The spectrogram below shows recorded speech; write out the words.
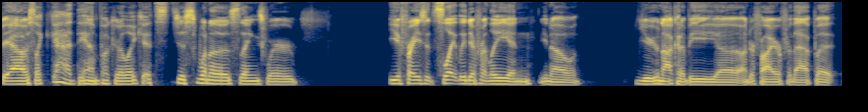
But yeah, I was like, God damn, Booker. Like, it's just one of those things where you phrase it slightly differently, and you know, you're not going to be uh, under fire for that. But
